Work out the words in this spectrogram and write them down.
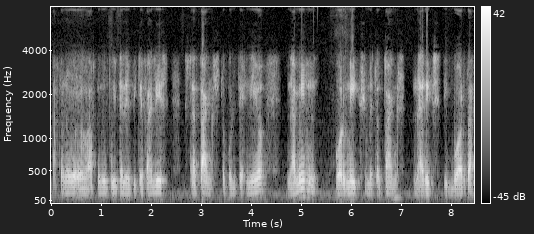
αυτόν, ο- αυτόν που ήταν επικεφαλής στα τάγκς στο Πολυτεχνείο, να μην ορμήξει με το τάγκς να ρίξει την πόρτα,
